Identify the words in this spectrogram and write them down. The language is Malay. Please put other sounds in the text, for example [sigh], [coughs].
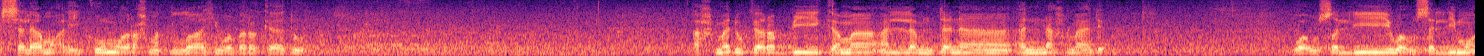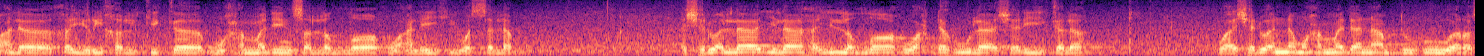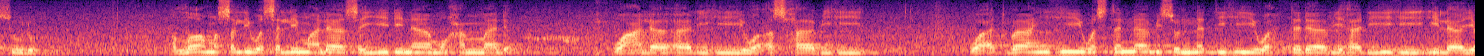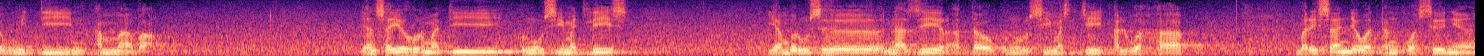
السلام عليكم ورحمة الله وبركاته أحمدك ربي كما علمتنا أن نحمد وأصلي وأسلم على خير خلقك محمد صلى الله عليه وسلم أشهد أن لا إله إلا الله وحده لا شريك له واشهد ان محمدا عبده ورسوله اللهم صل وسلم على سيدنا محمد وعلى اله واصحابه واتباعه واستنى بسنته واهتدى بهديه الى يوم الدين اما بعد yang saya hormati pengurusi majlis yang berusaha nazir atau pengurusi masjid Al-Wahhab barisan jawatan kuasanya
